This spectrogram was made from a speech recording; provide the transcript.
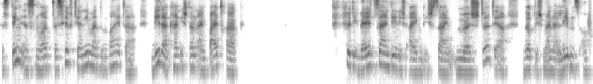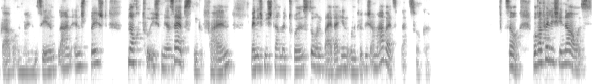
Das Ding ist nur, das hilft ja niemandem weiter. Weder kann ich dann einen Beitrag für die Welt sein, den ich eigentlich sein möchte, der wirklich meiner Lebensaufgabe und meinem Seelenplan entspricht, noch tue ich mir selbst einen Gefallen, wenn ich mich damit tröste und weiterhin unglücklich am Arbeitsplatz hocke. So, worauf will ich hinaus?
